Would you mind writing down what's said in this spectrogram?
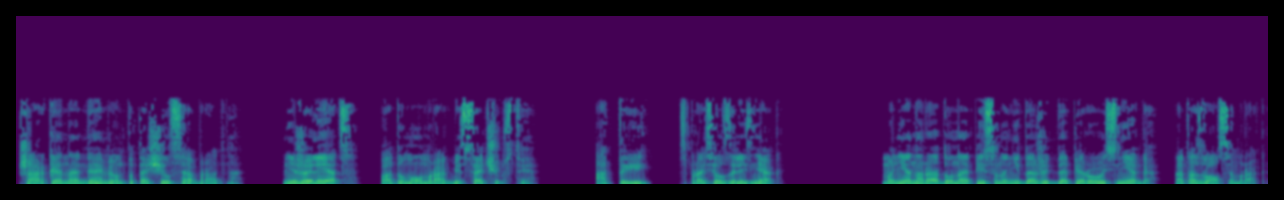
Шаркая ногами, он потащился обратно. «Не жилец!» — подумал мрак без сочувствия. «А ты?» — спросил Залезняк. «Мне на роду написано не дожить до первого снега», — отозвался мрак.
